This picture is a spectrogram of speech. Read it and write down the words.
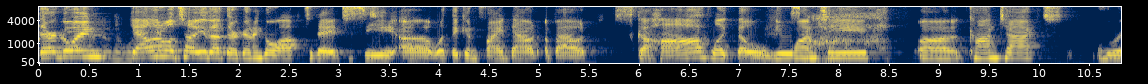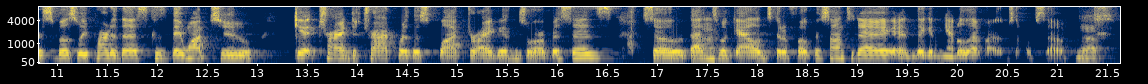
they're going, out the way. Galen will tell you that they're going to go off today to see uh, what they can find out about Skaha, like the Yuan-Ti uh, contact who is supposedly part of this, because they want to get trying to track where this black dragon Zorbus is. So that's what Galen's going to focus on today, and they can handle that by themselves. So Yes.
